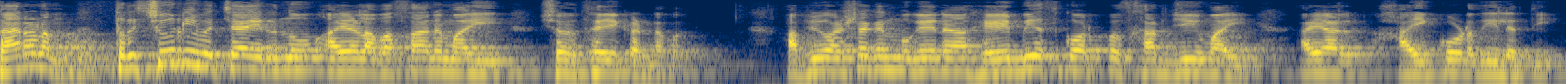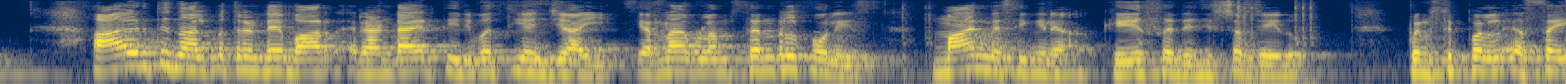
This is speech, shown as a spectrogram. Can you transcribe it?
കാരണം തൃശ്ശൂരിൽ വെച്ചായിരുന്നു അയാൾ അവസാനമായി ശ്രദ്ധയെ കണ്ടത്. അഭിഭാഷകൻ മുഖേന ഹേബിയസ് കോർപ്പസ് ഹർജിയുമായി അയാൾ ഹൈക്കോടതിയിലെത്തി. ആയിരത്തി നാൽപ്പത്തിരണ്ട് ബാർ രണ്ടായിരത്തി ഇരുപത്തിയഞ്ചായി എറണാകുളം സെൻട്രൽ പോലീസ് മാൻ മെസ്സിങ്ങിന് കേസ് രജിസ്റ്റർ ചെയ്തു. പ്രിൻസിപ്പൽ എസ് ഐ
